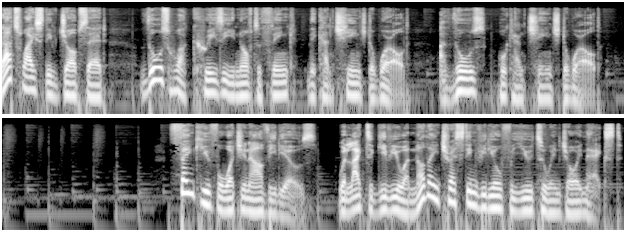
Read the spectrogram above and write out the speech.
That's why Steve Jobs said, those who are crazy enough to think they can change the world are those who can change the world. Thank you for watching our videos. We'd like to give you another interesting video for you to enjoy next.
